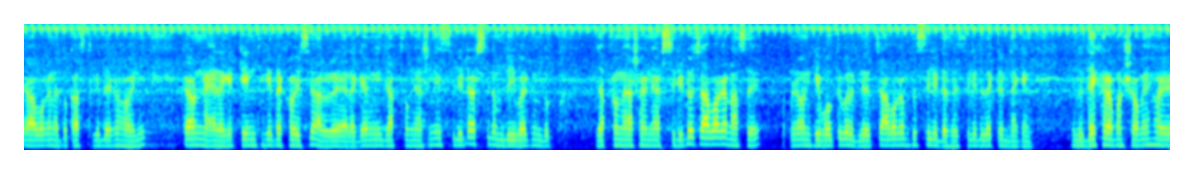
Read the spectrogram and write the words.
চা বাগান এত কাছ থেকে দেখা হয়নি। কারণ এর আগে ট্রেন থেকে দেখা হয়েছে, আর এর আগে আমি জাফলংয়ে আসিনি, সিলেটে আসছিলাম দুইবার কিন্তু জাফলংয়ে আসা হয়নি। আর সিলেটেও চা বাগান আছে আপনি অনেকে বলতে পারেন যে চা বাগান তো সিলেট আছে, সিলেটে দেখলেন না কেন? কিন্তু দেখার আমার সময় হয়ে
